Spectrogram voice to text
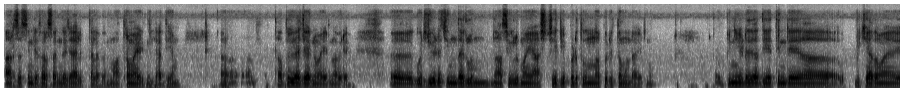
ആർ എസ് എസിന്റെ സർസംഘചാലക് തലവൻ മാത്രമായിരുന്നില്ല. അദ്ദേഹം തത്വികാചാരനുമായിരുന്നു അവർ ഗുരുജിയുടെ ചിന്തകളും നാസികളുമായി ആശ്ചര്യപ്പെടുത്തുന്ന പൊരുത്തമുണ്ടായിരുന്നു. പിന്നീട് അദ്ദേഹത്തിന്റെ വിഖ്യാതമായ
